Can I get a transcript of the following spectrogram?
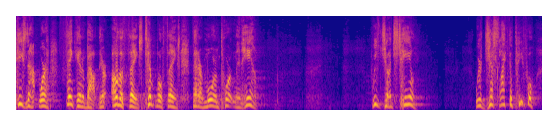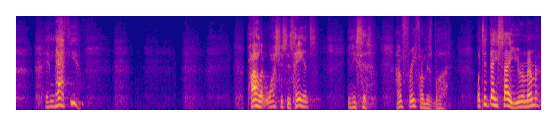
He's not worth thinking about. There are other things, temporal things, that are more important than him. We've judged him. We're just like the people in Matthew. Pilate washes his hands and he says, I'm free from his blood. What did they say? You remember?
